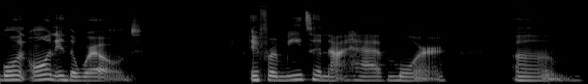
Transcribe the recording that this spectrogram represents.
going on in the world. And for me to not have more um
